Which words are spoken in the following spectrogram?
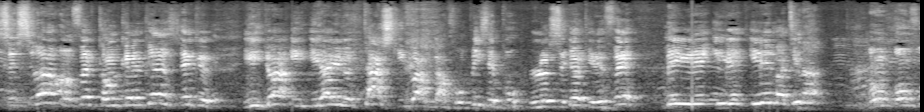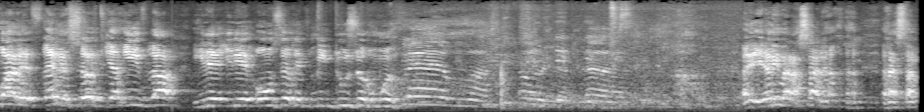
c'est cela en fait, quand quelqu'un sait qu'il doit, il, a une tâche qu'il doit accomplir, c'est pour le Seigneur qui le fait, mais il est, il est, il est matinal. On, voit les frères et sœurs qui arrivent là, il est, il est 11h30, 12h moins. Il arrive à la salle, hein, à la salle,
